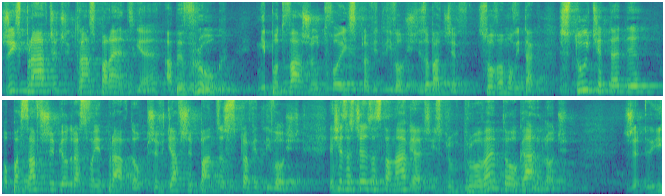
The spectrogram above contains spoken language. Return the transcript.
Żyj w prawdzie, czyli transparentnie, aby wróg nie podważył Twojej sprawiedliwości. Zobaczcie, słowo mówi tak. Stójcie tedy, opasawszy biodra swoje prawdą, przywdziawszy pancerz sprawiedliwości. Ja się zacząłem zastanawiać i próbowałem to ogarnąć, że, i,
